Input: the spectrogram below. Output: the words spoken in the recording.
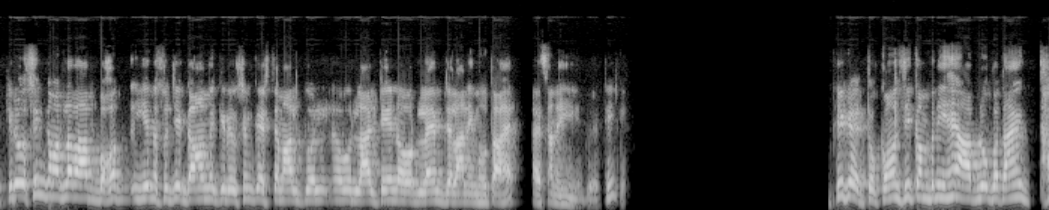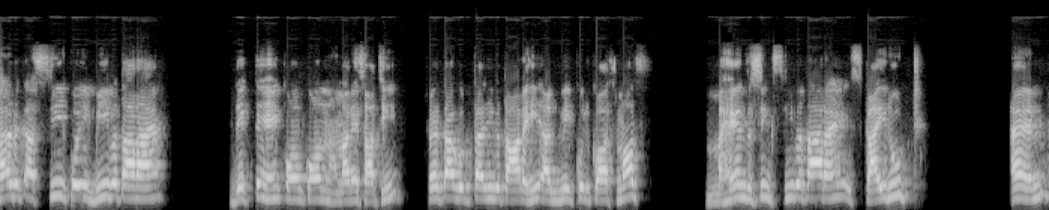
किरोसिन का मतलब आप बहुत ये ना सोचिए, गाँव में किरोसिन का इस्तेमाल केवल लालटेन और लैंप जलाने में होता है, ऐसा नहीं है जो है ठीक है। ठीक है तो कौन सी कंपनी है, आप लोग बताएँ, थर्ड का सी कोई बी बता रहा है। देखते हैं कौन कौन हमारे साथी। श्वेता गुप्ता जी बता रही, अग्निकुल कॉस्मोस। महेंद्र सिंह सी बता रहे हैं, स्काई रूट। एंड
